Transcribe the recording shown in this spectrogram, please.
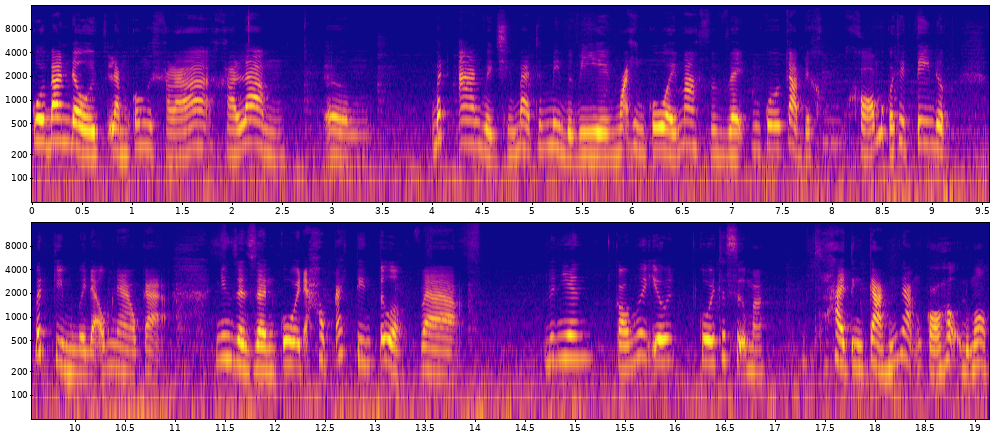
Cô ấy ban đầu làm con người khá là khá là uh, bất an với chính bản thân mình bởi vì ngoại hình cô ấy mà. Vậy cô ấy cảm thấy không khó mà có thể tin được bất kỳ một người đàn ông nào cả. Nhưng dần dần cô ấy đã học cách tin tưởng và đương nhiên có người yêu cô ấy thật sự mà hài tình cảm lúc nào cũng có hậu đúng không?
